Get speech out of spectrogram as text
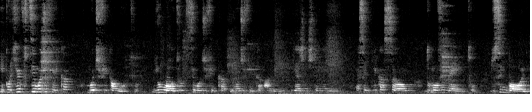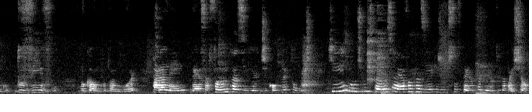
E porque se modifica, modifica o outro. E o outro se modifica e modifica a mim. E a gente tem aí essa implicação do movimento, do simbólico, do vivo do amor, para além dessa fantasia de completude, que em última instância é a fantasia que a gente sustenta dentro da paixão,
